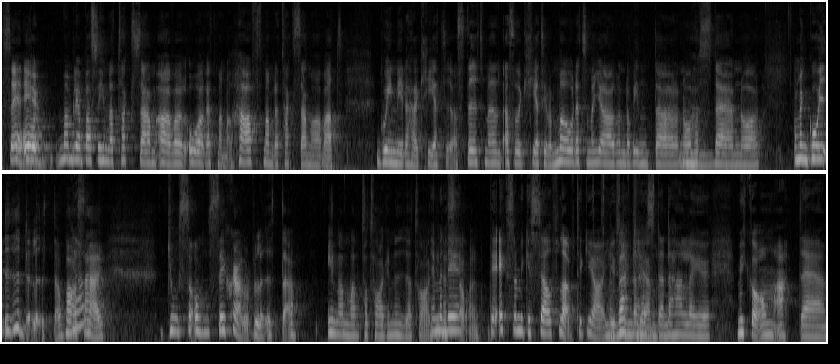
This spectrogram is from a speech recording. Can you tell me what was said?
Så är det ju. Och man blir bara så himla tacksam över året man har haft, man blir tacksam över att gå in i det här kreativa statement, alltså kreativa modet som man gör under vintern och hösten och, och men gå i det lite och bara Ja. så här gosa om sig själv lite innan man tar tag i nya tag Ja, nästa det- år. Det är extra mycket self-love tycker jag just under verkligen. hösten. Det handlar ju mycket om att, eh,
